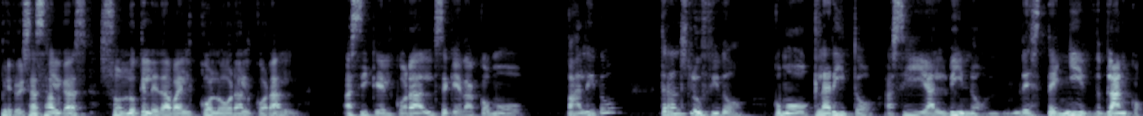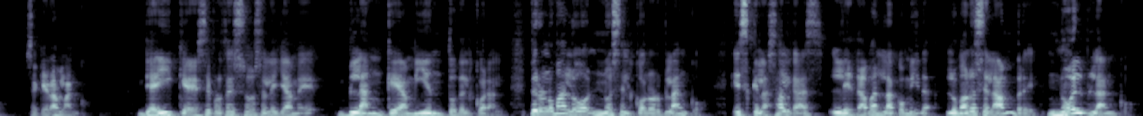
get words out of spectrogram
Pero esas algas son lo que le daba el color al coral. Así que el coral se queda como pálido, translúcido, como clarito, así albino, desteñido, blanco. Se queda blanco. De ahí que a ese proceso se le llame blanqueamiento del coral. Pero lo malo no es el color blanco, es que las algas le daban la comida. Lo malo es el hambre, no el blanco.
